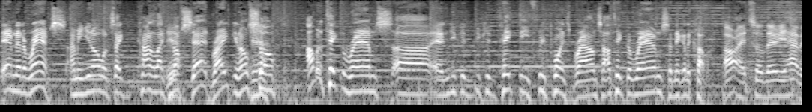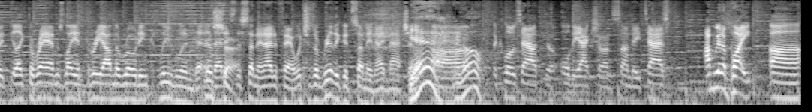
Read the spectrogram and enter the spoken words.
damn, they're the Rams. I mean, you know, it's like kind of like Yeah. enough said, right? You know, so. I'm going to take the Rams, uh, and you could you could take the three points Browns. I'll take the Rams, and they're going to cover. All right, so there you have it. You like the Rams laying three on the road in Cleveland. That Yes, that is the Sunday night affair, which is a really good Sunday night matchup. Yeah, I know. To close out the, all the action on Sunday, Taz. I'm going to bite uh,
